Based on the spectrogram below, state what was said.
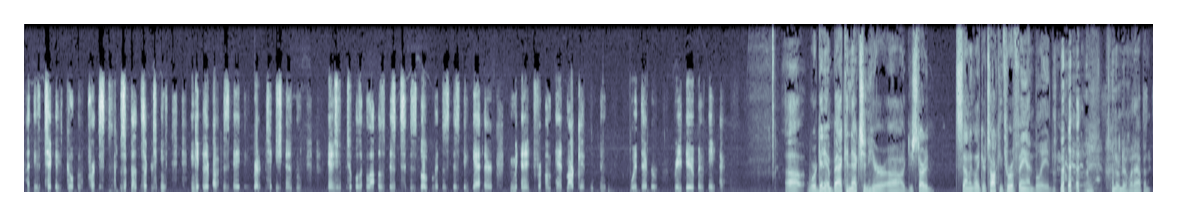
I think the tickets go up, price goes up on the 13th. And Gather Up is a reputation management tool that allows businesses, local businesses, to gather, manage from, and market with their review and feedback Uh, we're getting a bad connection here. Uh, you started sounding like you're talking through a fan blade. I don't know what happened.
